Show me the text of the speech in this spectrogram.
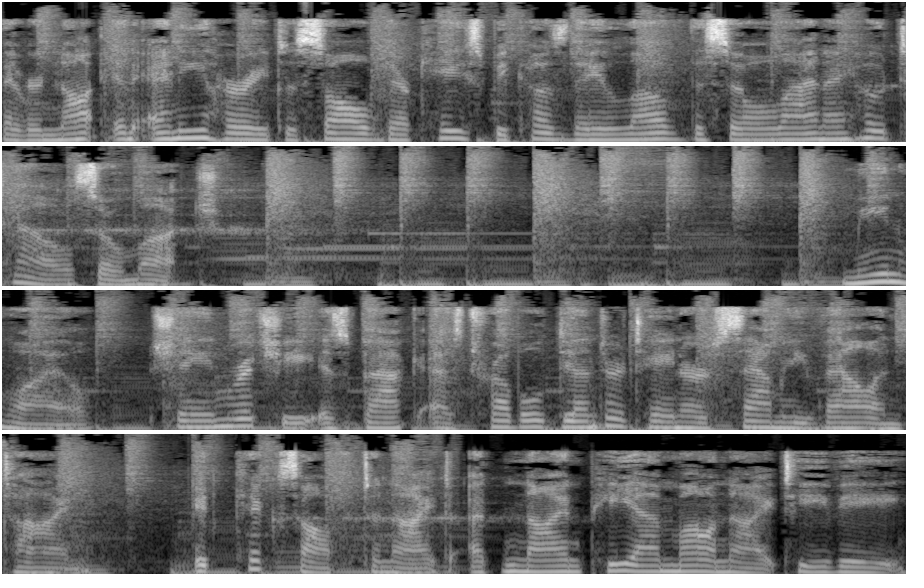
they were not in any hurry to solve their case because they love the Solana Hotel so much. Meanwhile, Shane Richie is back as troubled entertainer Sammy Valentine. It kicks off tonight at 9 p.m. on ITV.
